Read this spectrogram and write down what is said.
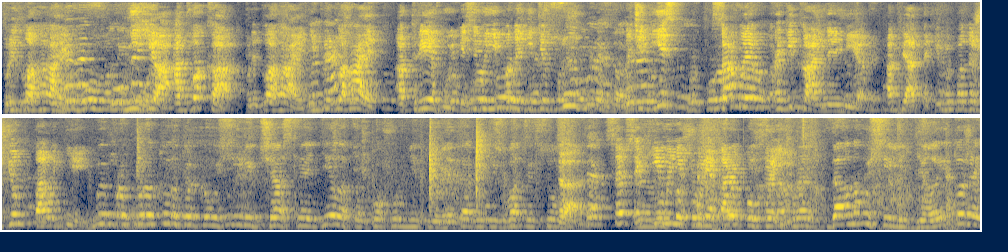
предлагаю. Я вас слухаю. Не я, адвокат предлагает, не предлагает, а требует. Если вы не подадите в суд, значит есть самые радикальные меры. Опять-таки мы подождем пару дней. Мы прокуратура только усилим частное дело по по фурнитуре, так как и 20 соток. Да. так, Це все э, хімені вот то, что хуя вы кажуть по подписи Україні. направили. Да, она усилит дело. И тоже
